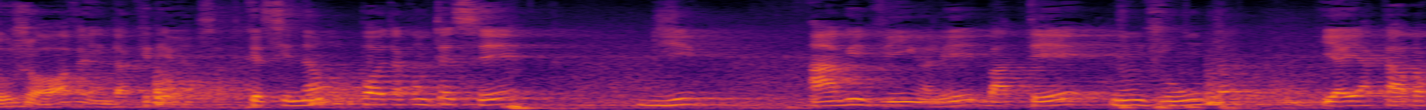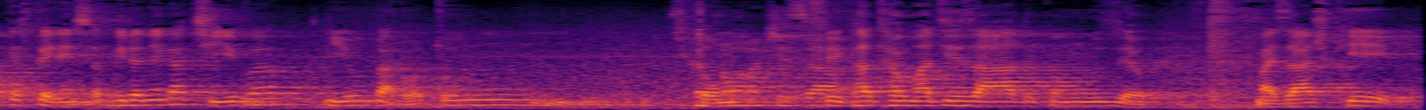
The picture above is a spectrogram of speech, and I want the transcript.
do jovem, da criança. Porque senão pode acontecer de água e vinho ali, bater, não junta, e aí acaba que a experiência vira negativa e o garoto não fica, toma, traumatizado. fica traumatizado com o museu. Mas acho que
